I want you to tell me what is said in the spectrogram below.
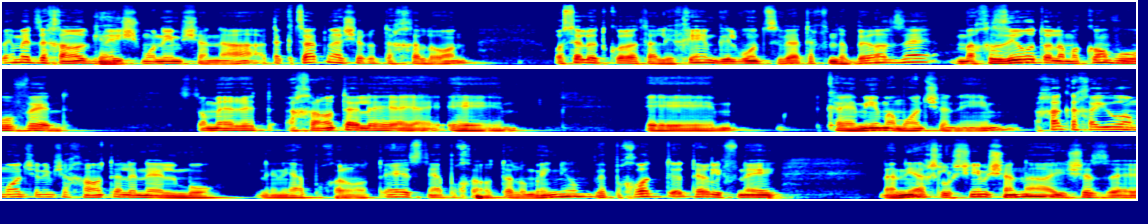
באמת זה חלונות כן. בני 80 שנה, אתה קצת מיישר את החלון, עושה לו את כל התהליכים, גלבון צביעה, תכף נדבר על זה, מחזיר אותו למקום והוא עובד. זאת אומרת, החלונות האלה אה, אה, אה, קיימים המון שנים, אחר כך היו המון שנים שהחלונות האלה נעלמו, נהיה פה חלונות עץ, נהיה פה חלונות אלומיניום, ופחות או יותר לפני נניח 30 שנה, יש איזה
